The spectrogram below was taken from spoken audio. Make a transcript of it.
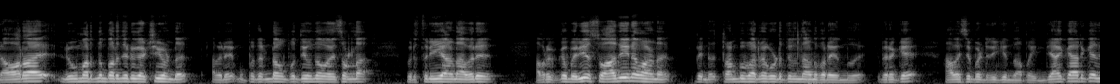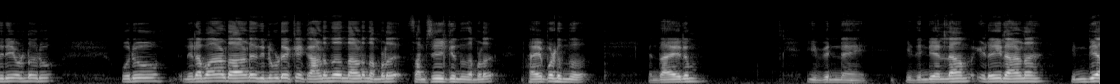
ലോറ ലൂമർ എന്നും പറഞ്ഞൊരു കക്ഷിയുണ്ട്. അവർ മുപ്പത്തിരണ്ടോ മുപ്പത്തിയൊന്നോ വയസ്സുള്ള ഒരു സ്ത്രീയാണ് അവർ അവർക്കൊക്കെ വലിയ സ്വാധീനമാണ്. പിന്നെ ട്രംപ് ഭരണകൂടത്തിൽ നിന്നാണ് പറയുന്നത്. ഇവരൊക്കെ ആവശ്യപ്പെട്ടിരിക്കുന്നത് അപ്പോൾ ഇന്ത്യക്കാർക്കെതിരെയുള്ള ഒരു ഒരു നിലപാടാണ് ഇതിലൂടെയൊക്കെ കാണുന്നതെന്നാണ് നമ്മൾ സംശയിക്കുന്നത്. നമ്മൾ ഭയപ്പെടുന്നത്. എന്തായാലും ഈ പിന്നെ ഇതിന്റെ എല്ലാം ഇടയിലാണ് ഇന്ത്യ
